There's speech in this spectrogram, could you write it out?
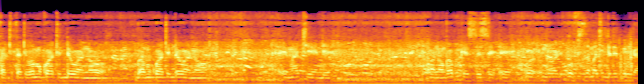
kati kati bamukwatidde wano bamukwatidde wano emakindi wano nga ku kcca nga wali ofisi zamakinderebeera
